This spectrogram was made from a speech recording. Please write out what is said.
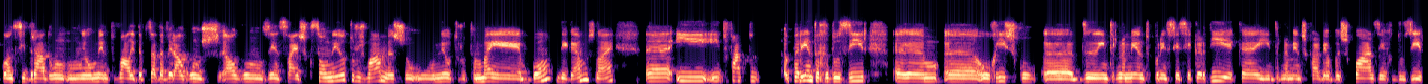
considerado um, um, elemento válido, apesar de haver alguns, alguns ensaios que são neutros, vá, mas o, o neutro também é bom, digamos, não é? Uh, e, e, de facto aparenta reduzir uh, uh, o risco uh, de internamento por insuficiência cardíaca e internamentos cardiovasculares e reduzir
